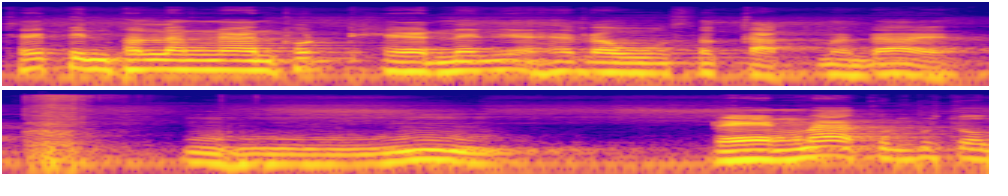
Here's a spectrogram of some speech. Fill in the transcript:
ใช้เป็นพลังงานทดแทนนะเนี่ยให้เราสกัดมาได้ อือหือแรงมากคุณผู้ชม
